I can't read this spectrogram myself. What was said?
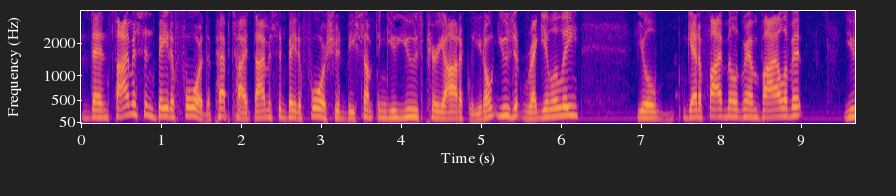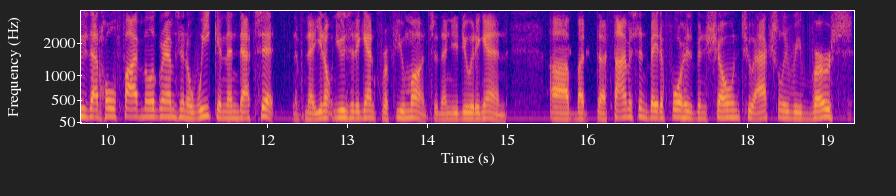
then thymosin beta 4, the peptide thymosin beta 4, should be something you use periodically. You don't use it regularly. You'll get a five milligram vial of it, use that whole five milligrams in a week, and then that's it. If now you don't use it again for a few months, and then you do it again. Uh, but the thymosin beta 4 has been shown to actually reverse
